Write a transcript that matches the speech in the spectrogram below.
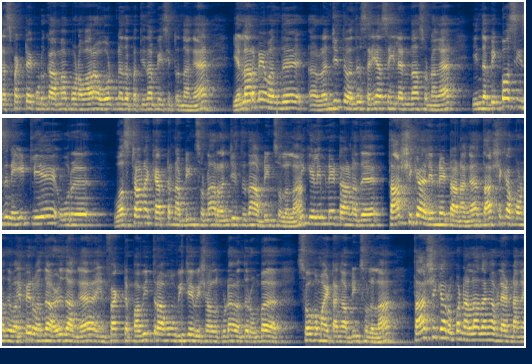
ரெஸ்பெக்டே கொடுக்காம போன வாரம் ஓட்டுனதை பற்றி தான் பேசிட்டு இருந்தாங்க எல்லாருமே வந்து ரஞ்சித் வந்து சரியா செய்யலன்னு தான் சொன்னாங்க. இந்த பிக் பாஸ் சீசன் எயிட்லயே ஒரு ஒஸ்டான கேப்டன் அப்படின்னு சொன்னா ரஞ்சித் தான் அப்படின்னு சொல்லலாம். எலிமினேட் ஆனது தார்ஷிகா எலிமினேட் ஆனாங்க. தார்ஷிகா போனது நிறைய பேர் வந்து அழுதாங்க. இன்ஃபேக்ட் பவித்ராவும் விஜய் விஷால் கூட வந்து ரொம்ப சோகமாயிட்டாங்க அப்படின்னு சொல்லலாம். தார்ஷிகா ரொம்ப நல்லா தாங்க விளையாண்டாங்க.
